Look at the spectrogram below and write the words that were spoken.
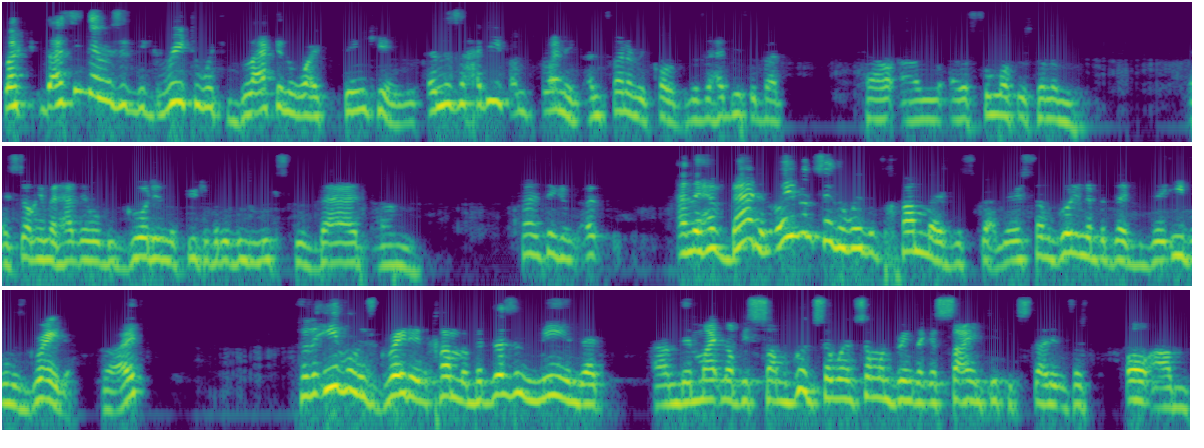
like I think there is a degree to which black and white thinking and there's a hadith I'm trying I'm trying to recall it, there's a hadith about how um Rasulullah is talking about how they will be good in the future but it will be mixed with bad. Um trying to think of uh, and they have bad and or even say the way that Khamr is described. There is some good in it but the, the evil is greater, right? So the evil is greater in Khamr, but it doesn't mean that um, there might not be some good. So when someone brings like a scientific study that says, oh, um,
